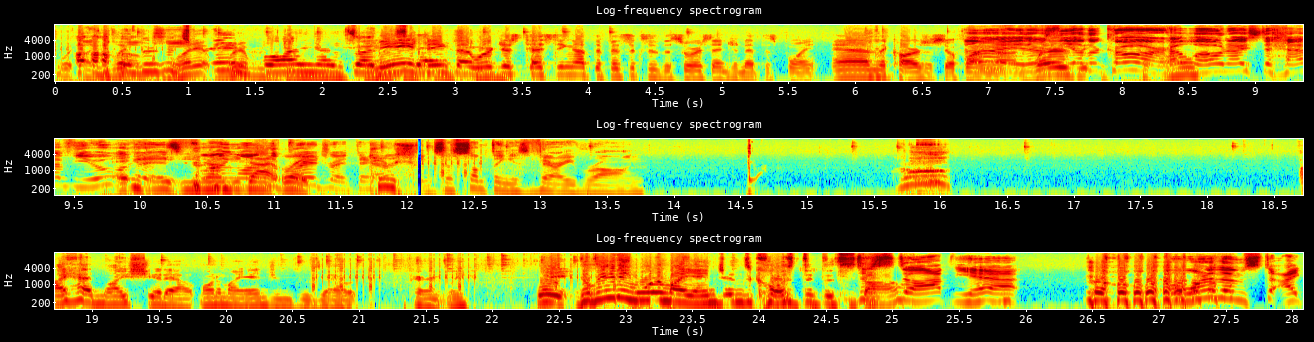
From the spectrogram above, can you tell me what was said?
What, Like, what, There's a what, what, train are we flying outside Me think that we're just testing out the physics of the source engine at this point, and the cars are still flying Hey, around. there's Where's the other car. Oh. Hello, nice to have you. Look at it, it's You know, flying you along got, the like, bridge right there. two So something is very wrong. I had my shit out. One of my engines was out, apparently. Wait, deleting one of my engines caused it to To stop. stop, yeah. well, one of them, st- I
